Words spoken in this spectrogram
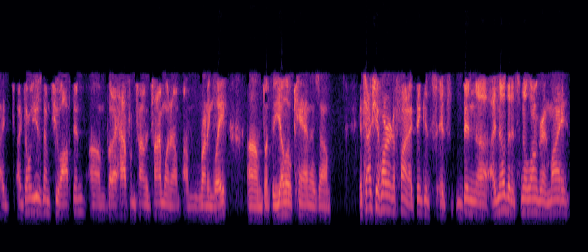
I I don't use them too often, um, but I have from time to time when I'm, I'm running late. Um, but the yellow can is um, it's actually harder to find. I think it's it's been. Uh, I know that it's no longer in my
